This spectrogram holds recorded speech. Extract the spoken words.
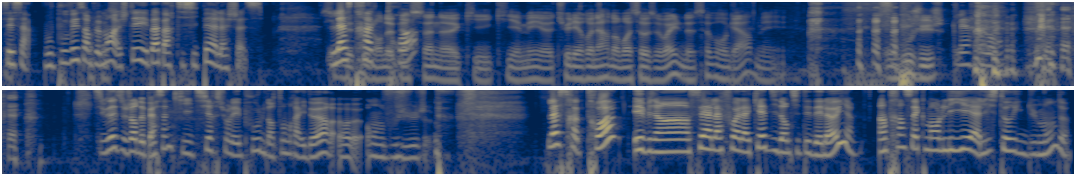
C'est ça. Vous pouvez simplement acheter et pas participer à la chasse. Si La vous êtes le Strat genre de 3. personne euh, qui, qui aimait euh, tuer les renards dans Breath of the Wild, ça vous regarde, mais on vous juge. Clairement. si vous êtes ce genre de personne qui tire sur les poules dans Tomb Raider, euh, on vous juge. La Strat 3, eh bien, c'est à la fois la quête d'identité d'Eloy, intrinsèquement liée à l'historique du monde.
